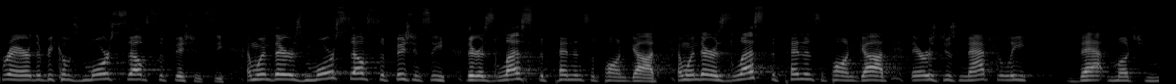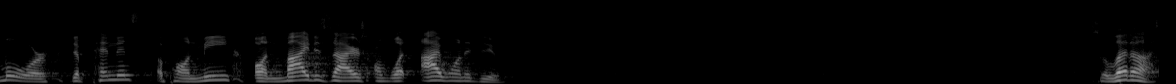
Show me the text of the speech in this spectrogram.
prayer, there becomes more self sufficiency. And when there is more self sufficiency, there is less dependence upon God. And when there is less dependence upon God, there is just naturally that much more dependence upon me, on my desires, on what I want to do. So let us,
